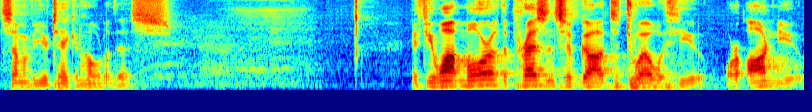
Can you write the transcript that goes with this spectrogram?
Some of you are taking hold of this. If you want more of the presence of God to dwell with you, or on you,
